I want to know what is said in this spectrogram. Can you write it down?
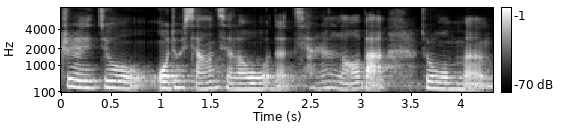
这就我就想起了我的前任老板，就是我们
